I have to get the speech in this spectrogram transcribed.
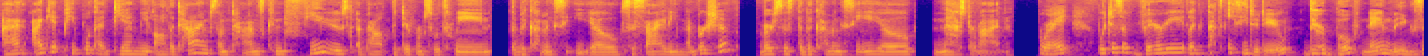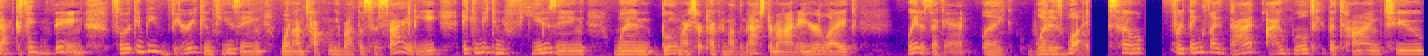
I, I get people that DM me all the time, sometimes confused about the difference between the Becoming CEO Society membership versus the Becoming CEO Mastermind right? Which is a very, like, that's easy to do. They're both named the exact same thing. So it can be very confusing when I'm talking about the society. It can be confusing when, boom, I start talking about the mastermind and you're like, wait a second, like, what is what? So for things like that, I will take the time to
